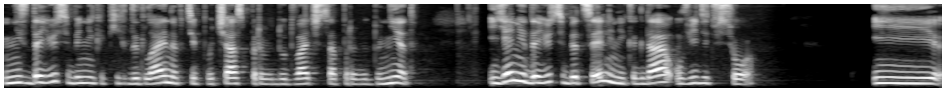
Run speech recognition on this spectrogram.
не сдаю себе никаких дедлайнов, типа час проведу, два часа проведу. Нет. И я не даю себе цели никогда увидеть все. И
